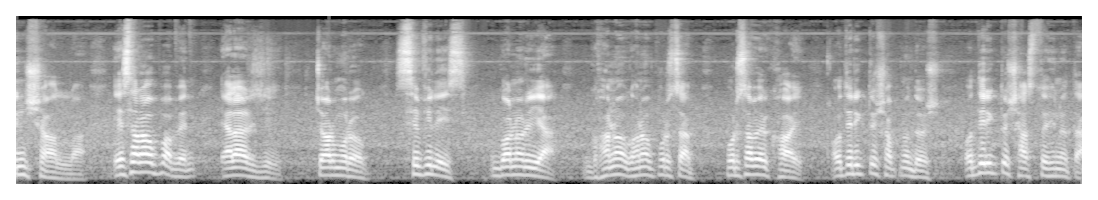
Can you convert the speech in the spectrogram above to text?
ইনশাআল্লাহ। এছাড়াও পাবেন অ্যালার্জি, চর্মরোগ, সিফিলিস, গনোরিয়া, ঘন ঘন প্রস্রাব, প্রস্রাবের ক্ষয়, অতিরিক্ত স্বপ্নদোষ, অতিরিক্ত স্বাস্থ্যহীনতা,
